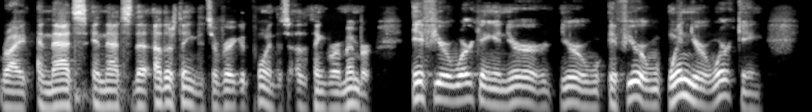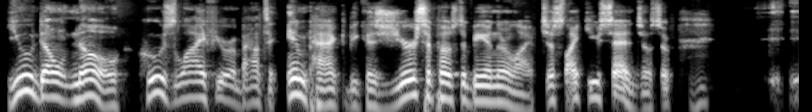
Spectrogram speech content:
right. And that's and that's the other thing that's a very good point. That's the other thing to remember. If you're working and you're you're if you're when you're working, you don't know whose life you're about to impact because you're supposed to be in their life. Just like you said, Joseph. Mm-hmm. y-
